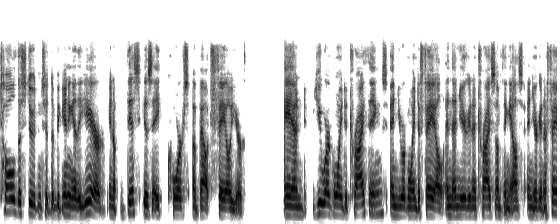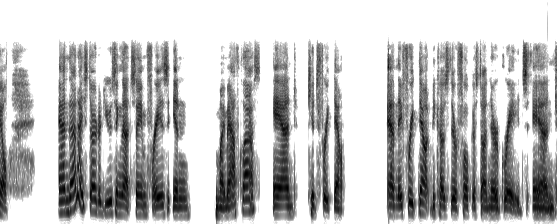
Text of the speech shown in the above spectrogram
told the students at the beginning of the year, you know, this is a course about failure. And you are going to try things and you are going to fail. And then you're going to try something else and you're going to fail. And then I started using that same phrase in my math class and kids freaked out. And they freaked out because they're focused on their grades and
